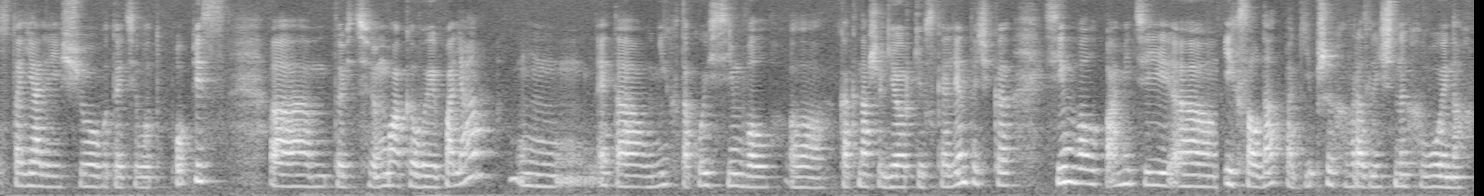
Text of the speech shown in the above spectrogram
стояли еще вот эти вот попис, э, то есть маковые поля, это у них такой символ, э, как наша георгиевская ленточка, символ памяти их солдат, погибших в различных войнах.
